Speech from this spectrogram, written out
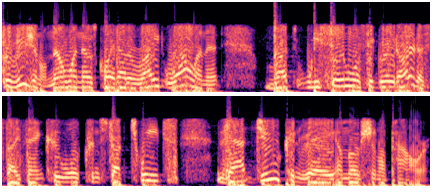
provisional. No one knows quite how to write well in it, but we soon will see great artists, I think, who will construct tweets that do convey emotional power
